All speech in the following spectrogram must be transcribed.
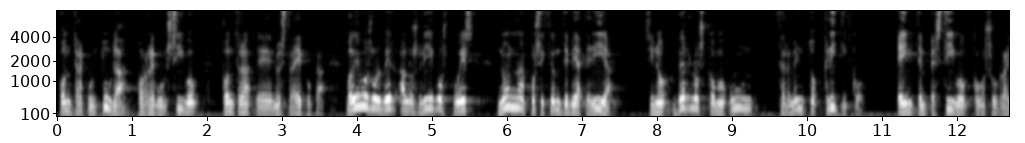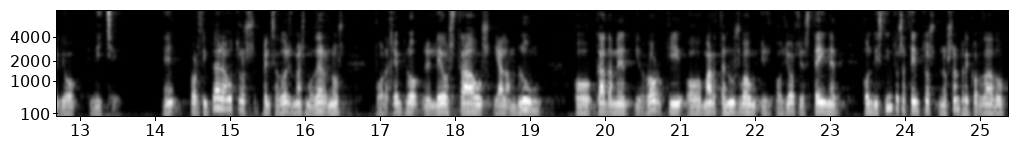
contracultura o revulsivo contra eh, nuestra época. Podemos volver a los griegos, pues, no en una posición de beatería, sino verlos como un fermento crítico e intempestivo, como subrayó Nietzsche. ¿eh? Por citar a otros pensadores más modernos, por ejemplo, Leo Strauss y Alan Bloom, o Gadamer y Rorty, o Marta Nussbaum o George Steiner, con distintos acentos nos han recordado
